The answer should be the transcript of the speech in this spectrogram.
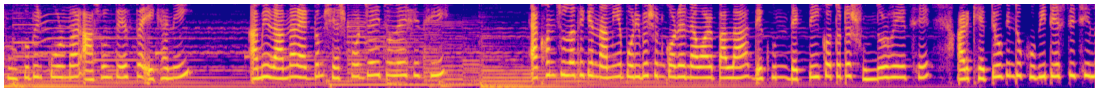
ফুলকপির কোরমার আসল টেস্টটা এখানেই। আমি রান্নার একদম শেষ পর্যায়ে চলে এসেছি। এখন চুলা থেকে নামিয়ে পরিবেশন করে নেওয়ার পালা। দেখুন, দেখতেই কতটা সুন্দর হয়েছে। আর খেতেও কিন্তু খুবই টেস্টি ছিল।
